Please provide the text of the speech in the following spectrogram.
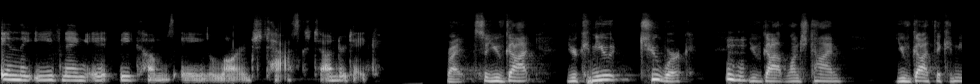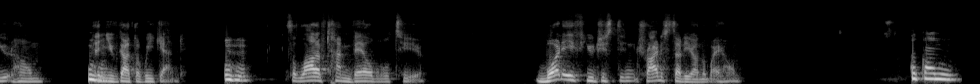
in the evening, it becomes a large task to undertake. Right. So you've got your commute to work, mm-hmm. you've got lunchtime, you've got the commute home, mm-hmm. then you've got the weekend. Mm-hmm. It's a lot of time available to you. What if you just didn't try to study on the way home? But then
